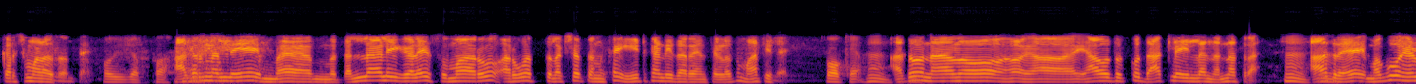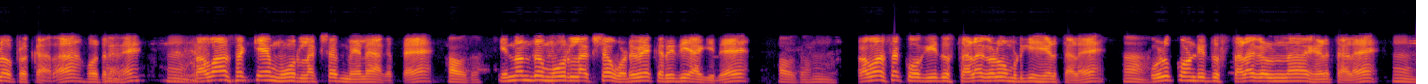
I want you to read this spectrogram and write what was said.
ಖರ್ಚು ಮಾಡೋರಂತೆ. ಅಯ್ಯಪ್ಪ. ಅದರಲ್ಲಿ ದಲ್ಲಾಳಿಗಳೇ ಸುಮಾರು ಅರವತ್ತು ಲಕ್ಷ ತನಕ ಇಟ್ಕೊಂಡಿದ್ದಾರೆ ಅಂತ ಹೇಳೋದು ಮಾತಿದೆ. ಓಕೆ ಹ್ಮ್ ಅದು ನಾನು ಆ, ಯಾವುದಕ್ಕೂ ದಾಖಲೆ ಇಲ್ಲ ನನ್ನ ಹತ್ರ. ಹ್ಮ್ ಆದ್ರೆ ಮಗು ಹೇಳೋ ಪ್ರಕಾರ ಹೋದ್ರೆ ಹ್ಮ್ ಪ್ರವಾಸಕ್ಕೆ ಮೂರ್ ಲಕ್ಷದ ಮೇಲೆ ಆಗತ್ತೆ. ಹೌದು. ಇನ್ನೊಂದು ಮೂರ್ ಲಕ್ಷ ಒಡವೆ ಖರೀದಿ ಆಗಿದೆ. ಹೌದು ಹ್ಮ್. ಪ್ರವಾಸಕ್ಕೆ ಹೋಗಿದ್ದು ಸ್ಥಳಗಳು ಮುಡುಗಿ ಹೇಳ್ತಾಳೆ. ಹಾ. ಉಳ್ಕೊಂಡಿದ್ದು ಸ್ಥಳಗಳನ್ನ ಹೇಳ್ತಾಳೆ. ಹ್ಮ್.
